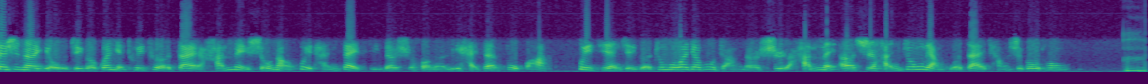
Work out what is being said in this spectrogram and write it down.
但是呢，有这个观点推测，在韩美首脑会谈在即的时候呢，李海赞赴华。会见这个中国外交部长呢，是韩美呃，是韩中两国在尝试沟通。嗯，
